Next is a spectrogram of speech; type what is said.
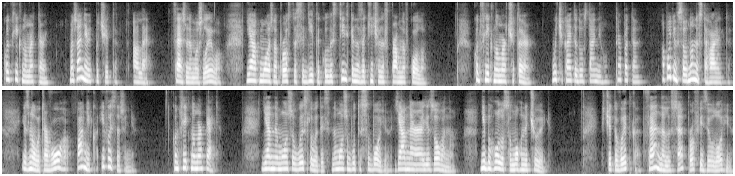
Конфлікт номер три бажання відпочити. Але це ж неможливо. Як можна просто сидіти, коли стільки незакінчених справ навколо? Конфлікт номер 4 Ви чекаєте до останнього, терпите, а потім все одно не встигаєте. І знову тривога, паніка і виснаження. Конфлікт номер 5 Я не можу висловитись, не можу бути собою, я не реалізована, ніби голосу мого не чують. Щитовидка це не лише про фізіологію,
